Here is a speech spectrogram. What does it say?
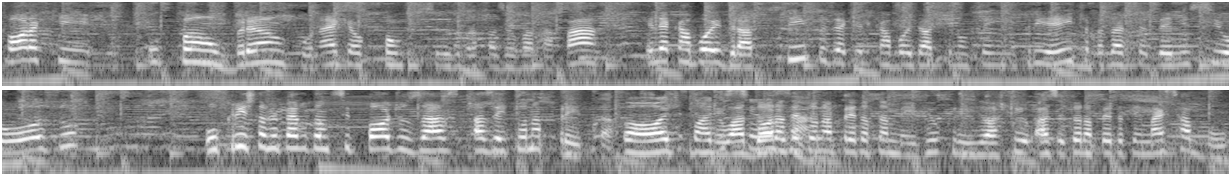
Fora que o pão branco, né, que é o pão que se usa para fazer o vatapá, ele é carboidrato simples, é aquele carboidrato que não tem nutriente, apesar de ser delicioso. O Cris está me perguntando se pode usar azeitona preta. Pode, pode Eu adoro usar. azeitona preta também, viu, Cris? Eu acho que a azeitona preta tem mais sabor.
